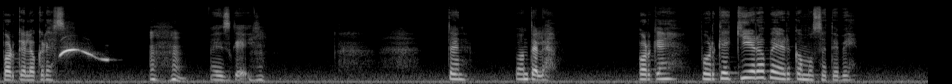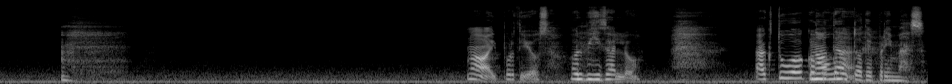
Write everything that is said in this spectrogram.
¿Por qué lo crees? Es gay. Ten, póntela. ¿Por qué? Porque quiero ver cómo se te ve. Ay, por Dios, olvídalo. Actúo como No te una- autodeprimas.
